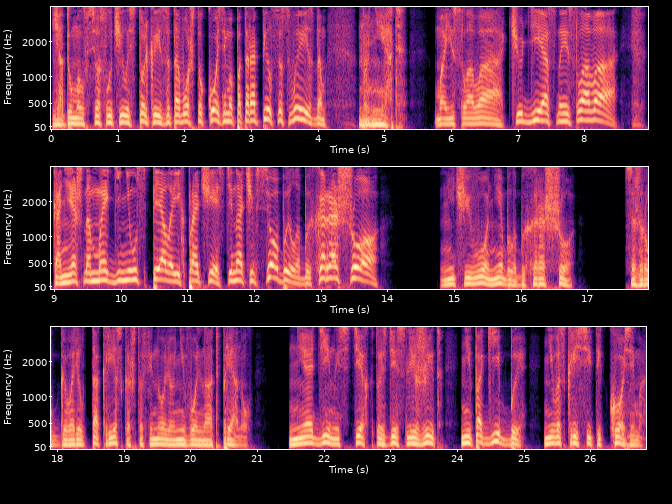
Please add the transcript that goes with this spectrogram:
«Я думал, все случилось только из-за того, что Козима поторопился с выездом. Но нет, мои слова, чудесные слова! Конечно, Мэгги не успела их прочесть, иначе все было бы хорошо!» «Ничего не было бы хорошо», — Сожрук говорил так резко, что Фенолио невольно отпрянул. «Ни один из тех, кто здесь лежит, не погиб бы, не воскресит и Козима».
